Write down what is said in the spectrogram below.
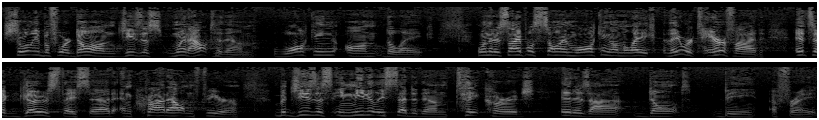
Shortly before dawn, Jesus went out to them, walking on the lake. When the disciples saw him walking on the lake, they were terrified. It's a ghost, they said, and cried out in fear. But Jesus immediately said to them, Take courage, it is I, don't be afraid.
